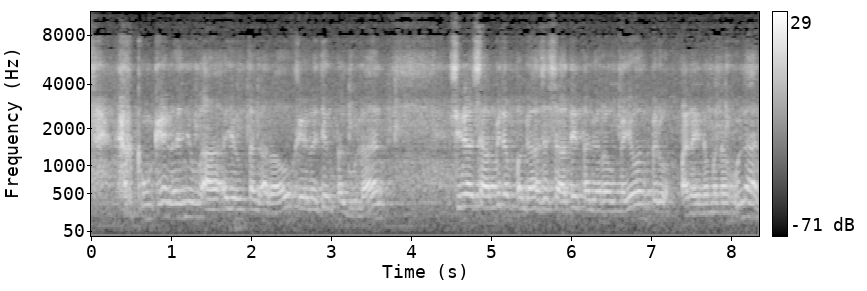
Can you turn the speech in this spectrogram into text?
Kung kailan yung uh, tag-araw, kailan yung tag-ulan. Sinasabi ng pag-asa sa atin, tag-araw ngayon, pero panay naman ang ulan.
